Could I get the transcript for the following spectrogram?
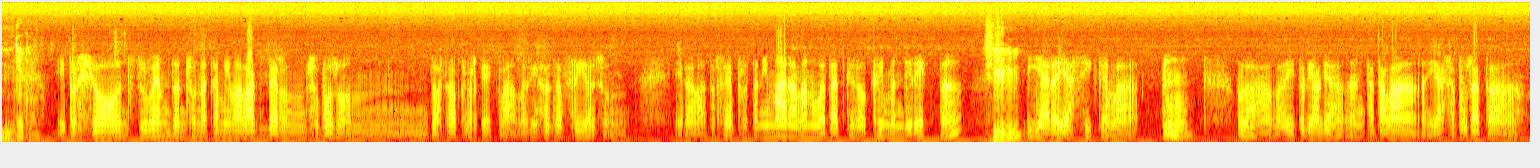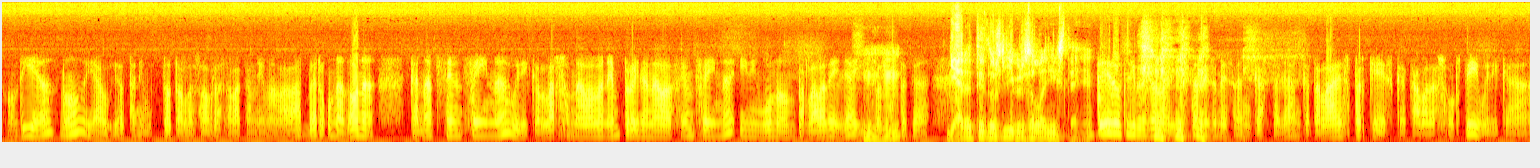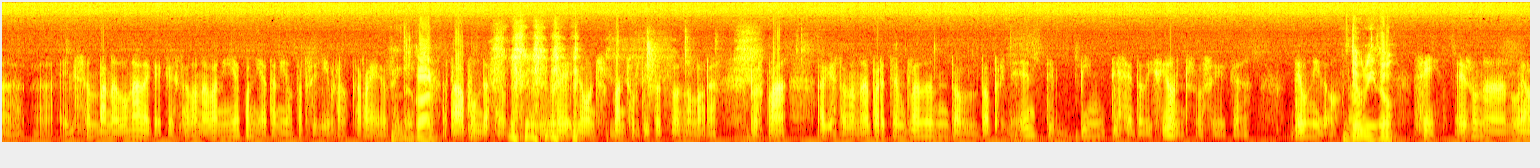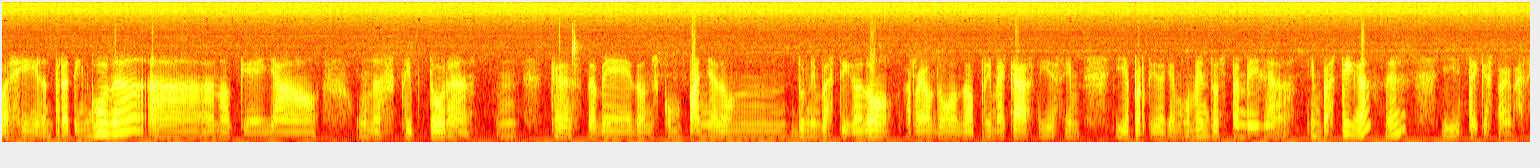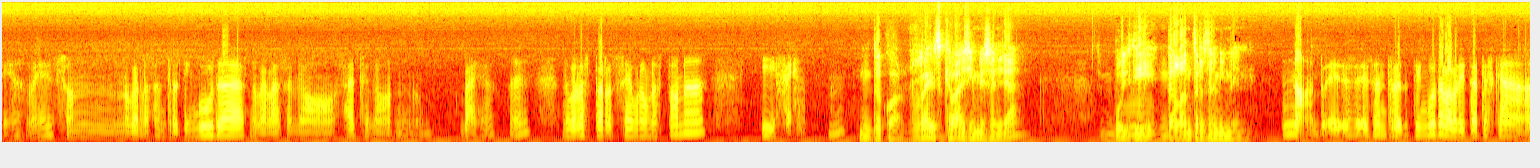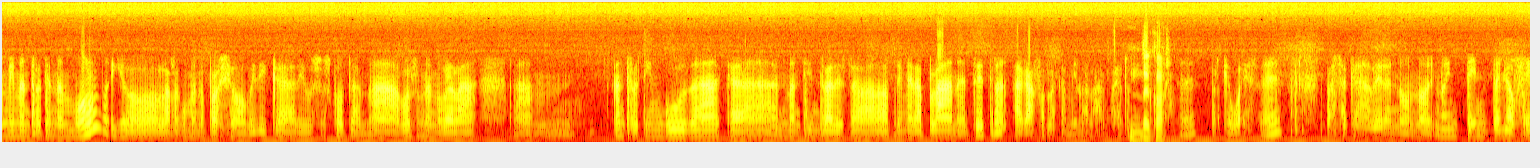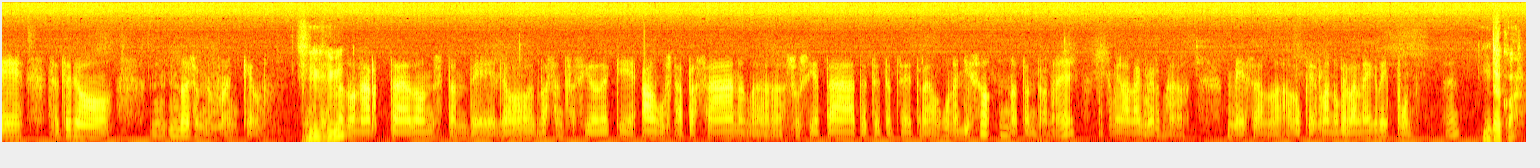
I per això ens trobem doncs, una Camila Lackburn, suposo, en dos llocs, perquè, clar, Les hijas del frío és un, era la tercera, però tenim ara la novetat que és el crim en directe, Mm. i ara ja sí que la la- l'editorial ja, en català ja s'ha posat a, al dia, no? ja, ja tenim totes les obres de la Camila Lackburn, una dona que ha anat fent feina, vull dir que el Larson anava venent, però ella anava fent feina i ningú no en parlava d'ella, i Mhm. resulta que I ara té dos llibres a la llista, eh? Té dos llibres a la llista, a més a més en castellà. En català és perquè és que acaba de sortir, vull dir que eh, ells se'n van adonar de que aquesta dona venia quan ja tenia el tercer llibre al carrer. O sigui, D'acord. Estava a punt de fer el tercer llibre llavors van sortir tots dos alhora. Però esclar, aquesta dona, per exemple, del, del primer té 27 edicions, o sigui que Déu-n'hi-do. No? Déu-n'hi-do. Sí, és una novel·la així entretinguda, eh, en el que hi ha una escriptora mm, que esdevé doncs, companya d'un investigador arrel del, del primer cas, diguéssim, i a partir d'aquest moment doncs, també ella investiga eh? i té aquesta gràcia. Eh? Són novel·les entretingudes, novel·les allò, saps, allò, no, vaja, eh? novel·les per seure una estona i fer. Mm? D'acord. Res que vagi més enllà? Vull dir, de l'entreteniment. No, és, és entretinguda, la veritat és que a mi m'entretenen molt, jo la recomano per això, vull dir que dius, escolta, uh, vols una novel·la um, entretinguda, que et mantindrà des de la primera plana, etc, agafa la Camila Lackberg. D'acord. Eh? Perquè ho és, eh? Passa que, a veure, no, no, no intenta allò fer, saps allò, no és una manquel, intenta Mhm. donar-te doncs, també allò, la sensació de que alguna està passant a la societat, etc etc. Alguna lliçó no te'n dona, eh? La Camila Lackberg va més a, la, a lo que és la novel·la negra i punt. Eh? D'acord.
